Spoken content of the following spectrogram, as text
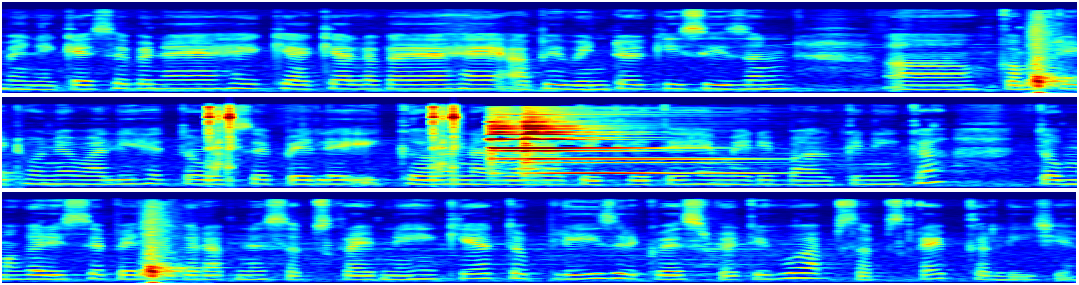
मैंने कैसे बनाया है क्या क्या लगाया है, अभी विंटर की सीज़न कंप्लीट होने वाली है तो उससे पहले एक नज़ारा देख लेते हैं मेरी बालकनी का। तो मगर इससे पहले अगर आपने सब्सक्राइब नहीं किया तो प्लीज़ रिक्वेस्ट करती हूँ आप सब्सक्राइब कर लीजिए।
